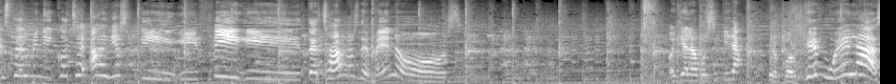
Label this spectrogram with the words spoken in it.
Este es el mini coche ¡Ay, es Ziggy! ¡Ziggy! Te echábamos de menos Oye, la musiquilla ¿Pero por qué vuelas,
